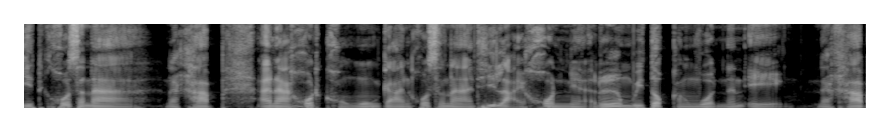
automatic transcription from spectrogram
กิจโฆษณานะครับอนาคตของวงการโฆษณาที่หลายคนเนี่ยเริ่มวิตกกังวลนั่นเองนะครับ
